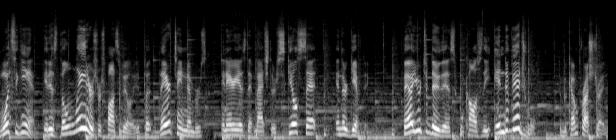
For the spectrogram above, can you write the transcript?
Once again, it is the leader's responsibility to put their team members in areas that match their skill set and their gifting. Failure to do this will cause the individual to become frustrated,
